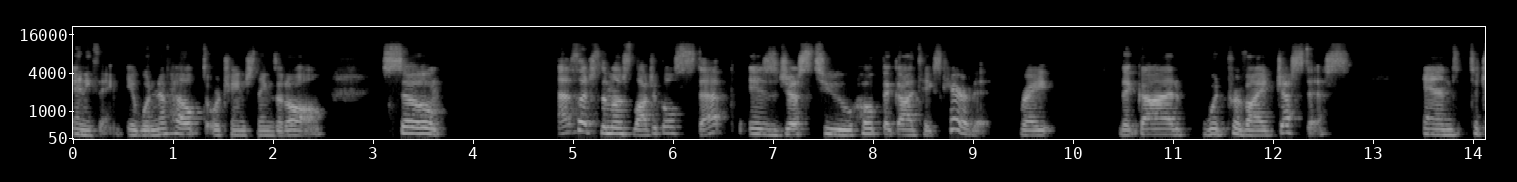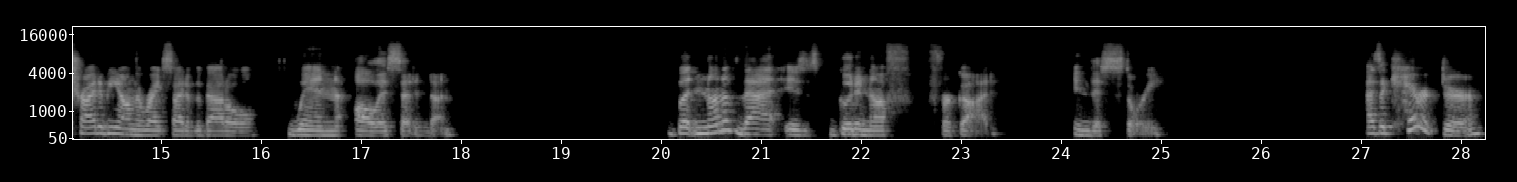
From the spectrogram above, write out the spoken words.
anything. It wouldn't have helped or changed things at all. So, as such, the most logical step is just to hope that God takes care of it, right? That God would provide justice and to try to be on the right side of the battle when all is said and done. But none of that is good enough for God in this story. As a character,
